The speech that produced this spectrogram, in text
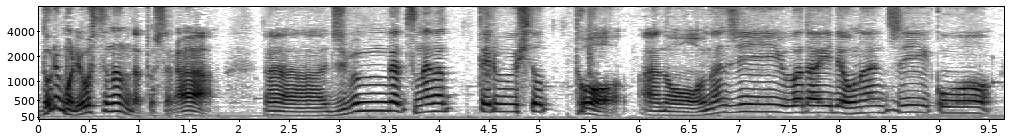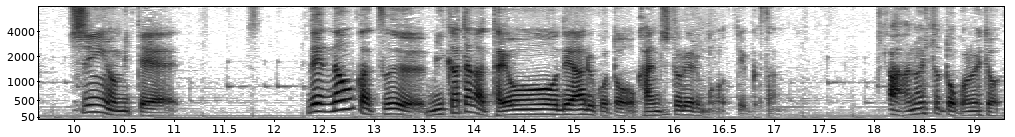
どれも良質なんだとしたらあ自分がつながってる人とあの同じ話題で同じこうシーンを見てでなおかつ見方が多様であることを感じ取れるものっていうかさああの人とこの人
